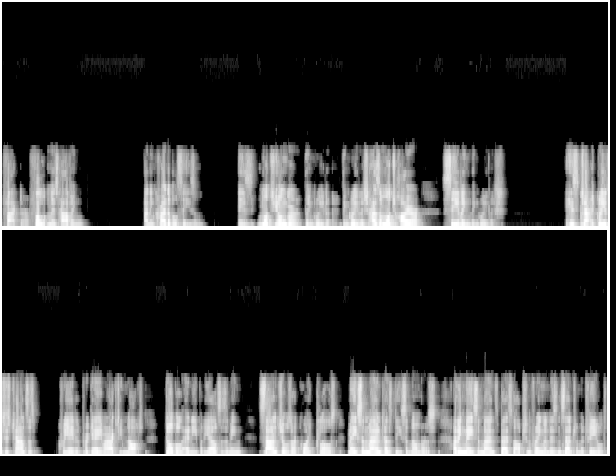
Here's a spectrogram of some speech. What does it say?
factor. Foden is having an incredible season, is much younger than Grealish, than Grealish, has a much higher ceiling than Grealish. His cha- Grealish's chances created per game are actually not double anybody else's. I mean, Sancho's are quite close. Mason Mount has decent numbers. I think Mason Mount's best option for England is in central midfield.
